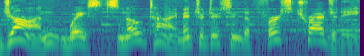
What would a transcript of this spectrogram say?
John wastes no time introducing the first tragedy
